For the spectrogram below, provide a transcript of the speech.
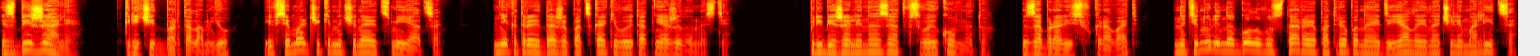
«Сбежали!» — кричит Бартоломью, и все мальчики начинают смеяться. Некоторые даже подскакивают от неожиданности. Прибежали назад в свою комнату, забрались в кровать, натянули на голову старое потрёпанное одеяло и начали молиться.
